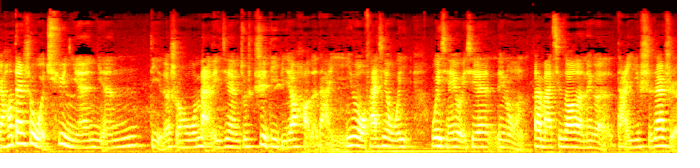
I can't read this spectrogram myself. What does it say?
然后，但是我去年年底的时候，我买了一件就是质地比较好的大衣，因为我发现我我以前有一些那种乱八七糟的那个大衣，实在是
